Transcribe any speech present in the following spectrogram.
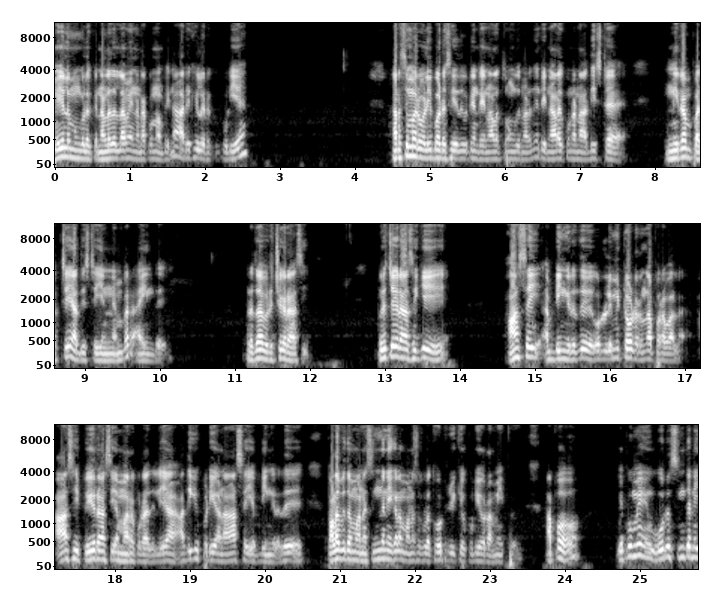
மேலும் உங்களுக்கு நல்லதெல்லாமே நடக்கணும் அப்படின்னா அருகில் இருக்கக்கூடிய நரசிம்மர் வழிபாடு செய்துவிட்டு இன்றைய நாள் தூங்கு நடந்து இன்றைய நாளுக்கு உண்டான அதிர்ஷ்ட நிறம் பச்சை அதிர்ஷ்ட எண் நம்பர் ஐந்து. அடுத்தா விருச்சிக ராசி. விருச்சிக ராசிக்கு ஆசை அப்படிங்கிறது ஒரு லிமிட்டோடு இருந்தால் பரவாயில்ல. ஆசை பேராசையாக மாறக்கூடாது இல்லையா? அதிகப்படியான ஆசை அப்படிங்கிறது பலவிதமான சிந்தனைகளை மனசுக்குள்ளே தோற்றுவிக்கக்கூடிய ஒரு அமைப்பு. அப்போது எப்பவுமே ஒரு சிந்தனை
